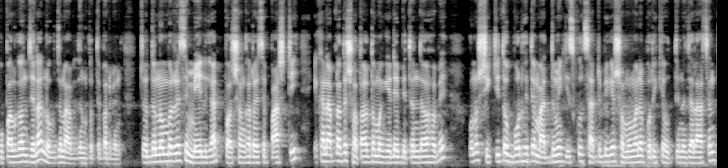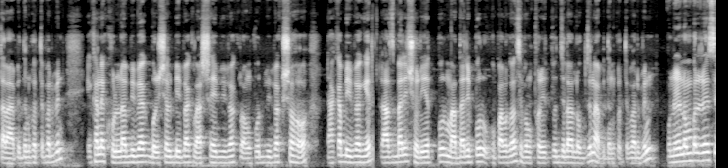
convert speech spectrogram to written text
গোপালগঞ্জ জেলার লোকজন আবেদন করতে পারবেন। চোদ্দ নম্বর রয়েছে মেইল গার্ড পদ সংখ্যা রয়েছে পাঁচটি। এখানে আপনাদের সতেরোতম গ্রেডে বেতন দেওয়া হবে। কোনো শিক্ষিত বোর্ড হইতে মাধ্যমিক স্কুল সার্টিফিকেট, সমমানের পরীক্ষা উত্তীর্ণ যারা আছেন তারা আবেদন করতে পারবেন। এখানে খুলনা বিভাগ, বরিশাল বিভাগ, রাজশাহী বিভাগ, রংপুর বিভাগ সহ ঢাকা বিভাগের রাজবাড়ী, শরীয়তপুর, মাদারীপুর, গোপালগঞ্জ এবং ফরিদপুর জেলার লোকজন আবেদন করতে পারবেন। পনেরো নম্বরে রয়েছে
